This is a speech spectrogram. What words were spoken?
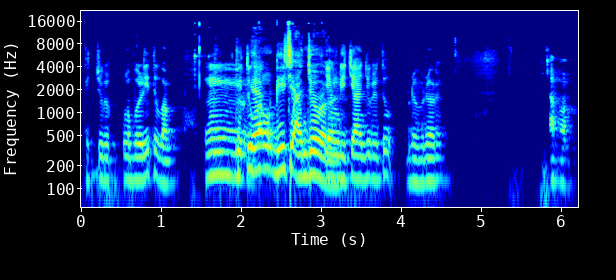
ke Curug Ngebul itu, Bang. Hmm, Itu yang Bang, di Cianjur. yang di Cianjur itu bener-bener apa?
